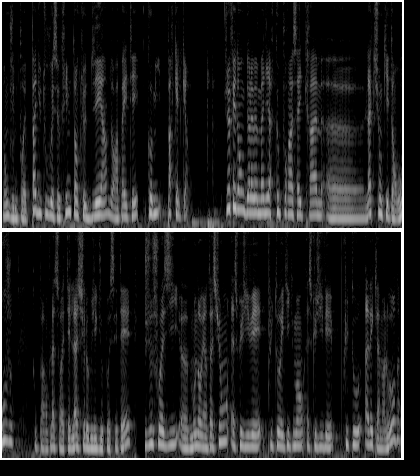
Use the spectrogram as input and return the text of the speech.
donc je ne pourrai pas du tout jouer ce crime tant que le D1 n'aura pas été commis par quelqu'un. Je fais donc de la même manière que pour un side crime euh, l'action qui est en rouge, par exemple là ça aurait été lâcher l'objet que je possédais. Je choisis euh, mon orientation, est-ce que j'y vais plutôt éthiquement, est-ce que j'y vais plutôt avec la main lourde?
